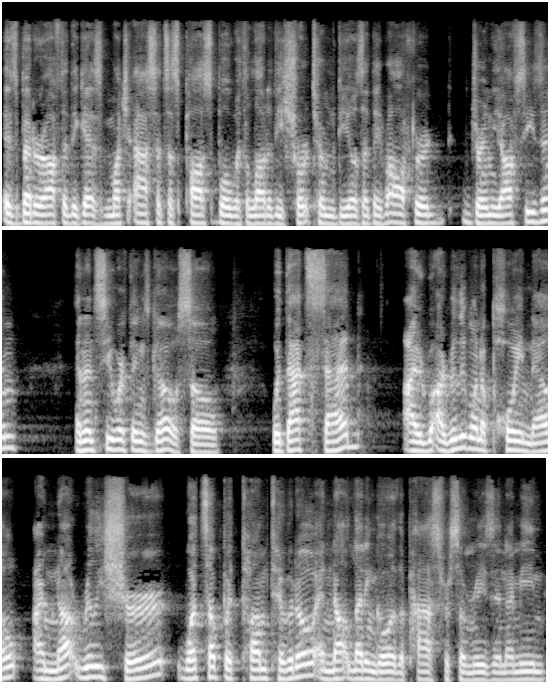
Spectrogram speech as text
it's better off that they get as much assets as possible with a lot of these short-term deals that they've offered during the offseason and then see where things go. So with that said, I, I really want to point out I'm not really sure what's up with Tom Thibodeau and not letting go of the past for some reason. I mean,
